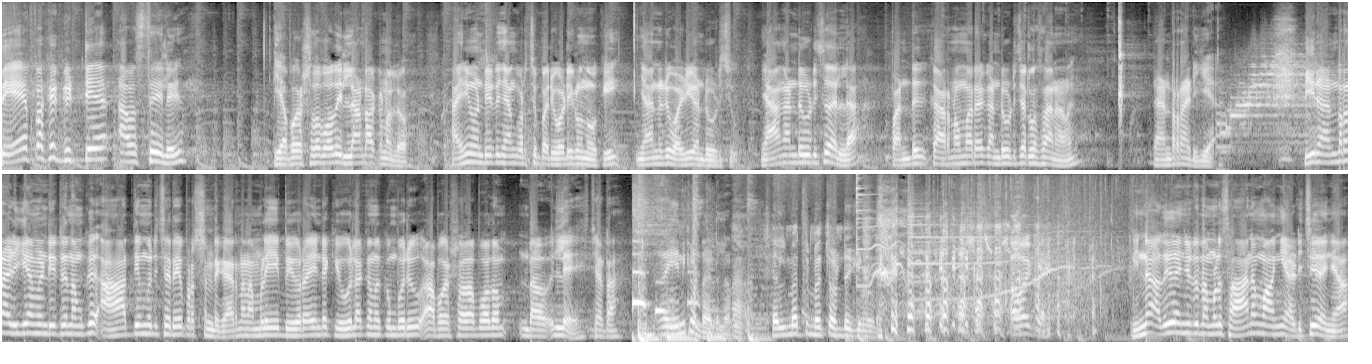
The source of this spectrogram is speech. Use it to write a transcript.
തേപ്പൊക്കെ കിട്ടിയ അവസ്ഥയിൽ ഈ അപകർഷത ബോധം ഇല്ലാണ്ടാക്കണമല്ലോ. അതിന് വേണ്ടിയിട്ട് ഞാൻ കുറച്ച് പരിപാടികൾ നോക്കി. ഞാനൊരു വഴി കണ്ടുപിടിച്ചു. ഞാൻ കണ്ടുപിടിച്ചതല്ല പണ്ട് കാരണവന്മാരെ കണ്ടുപിടിച്ചിട്ടുള്ള സാധനമാണ്. രണ്ടെണ്ണം അടിക്കുക. ഈ രണ്ടെണ്ണം അടിക്കാൻ വേണ്ടിയിട്ട് നമുക്ക് ആദ്യം ഒരു ചെറിയ പ്രശ്നമുണ്ട്. കാരണം നമ്മൾ ഈ ബ്യൂറോയിന്റെ ക്യൂലൊക്കെ നിൽക്കുമ്പോൾ ഒരു അപകർഷതാബോധം ഉണ്ടാവും. ഇല്ലേ ചേട്ടാ? എനിക്കുണ്ടായിട്ടില്ല. ഹെൽമെറ്റ് വെച്ചോണ്ടിരിക്കുന്നത് ഓക്കെ. പിന്നെ അത് കഴിഞ്ഞിട്ട് നമ്മൾ സാധനം വാങ്ങി അടിച്ചു കഴിഞ്ഞാൽ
